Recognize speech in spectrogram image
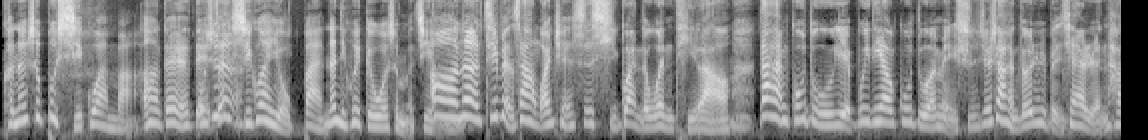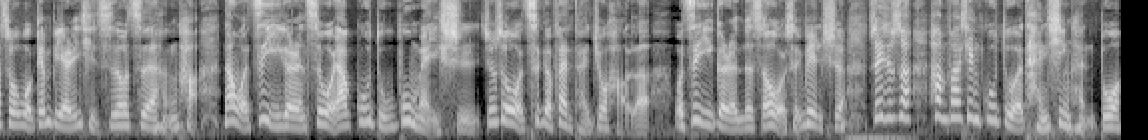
可能是不习惯吧。啊，对对，我觉得习惯有伴，那你会给我什么建议？哦，那基本上完全是习惯的问题啦、哦。当然，孤独也不一定要孤独的美食，就像很多日本现在人，他说我跟别人一起吃都吃的很好，那我自己一个人吃，我要孤独不美食，就是说我吃个饭团就好了。我自己一个人的时候，我随便吃，所以就说他们发现孤独的弹性很多，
